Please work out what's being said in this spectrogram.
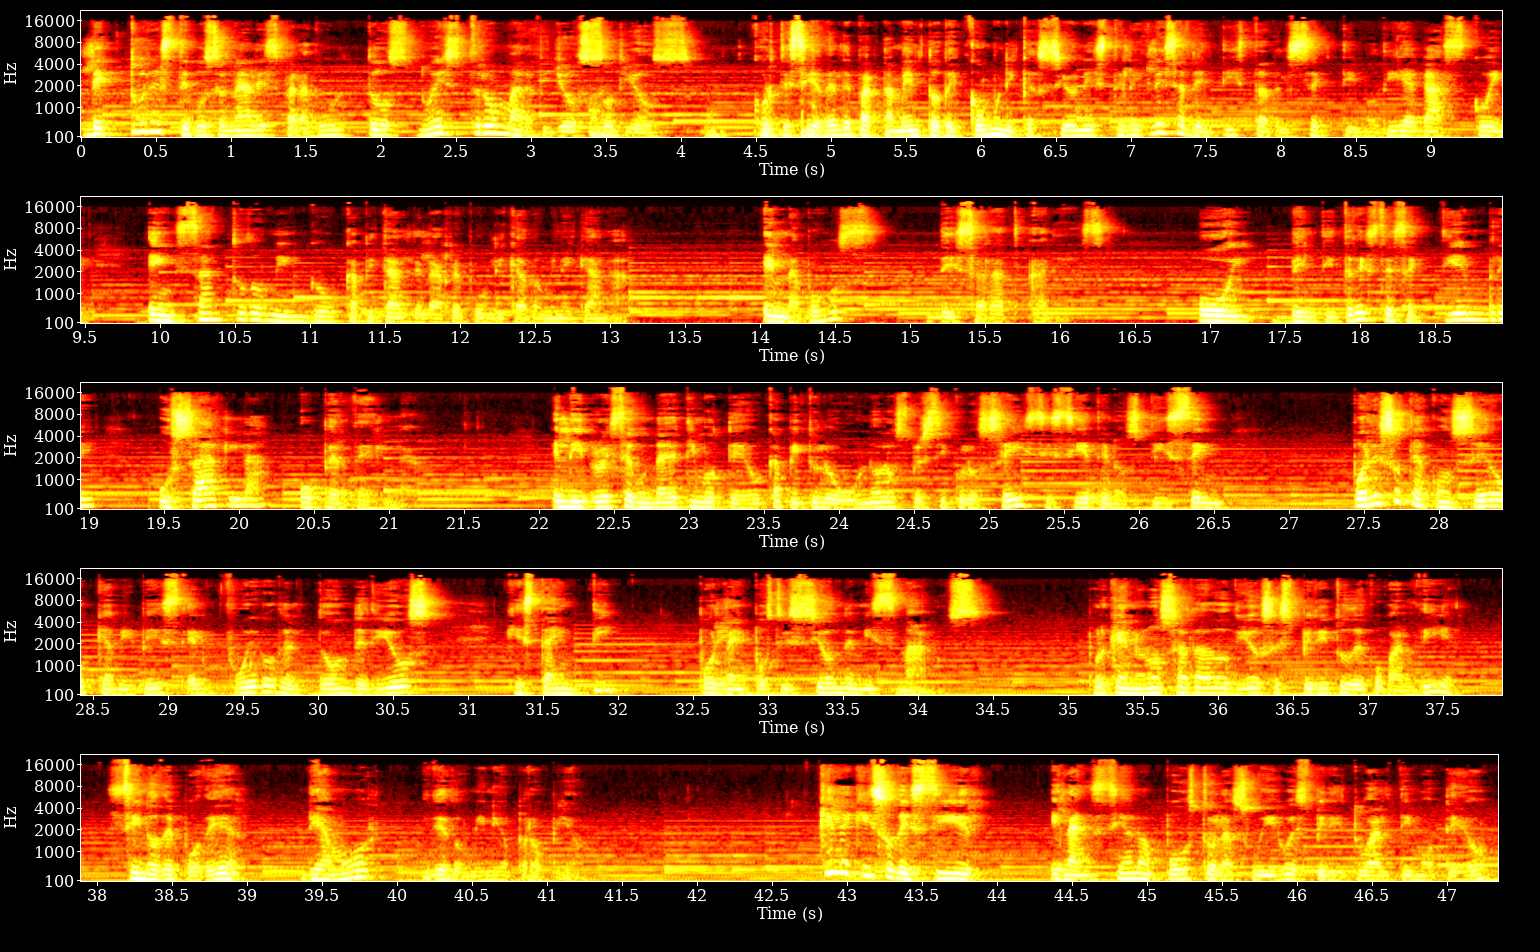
Lecturas devocionales para adultos, nuestro maravilloso Dios. Cortesía del Departamento de Comunicaciones de la Iglesia Dentista del Séptimo Día Gascue en Santo Domingo, capital de la República Dominicana. En la voz de Sarat Arias. Hoy, 23 de septiembre, usarla o perderla. El libro de Segunda de Timoteo, capítulo 1, los versículos 6 y 7 nos dicen, por eso te aconsejo que avives el fuego del don de Dios que está en ti por la imposición de mis manos. Porque no nos ha dado Dios espíritu de cobardía, sino de poder, de amor y de dominio propio. ¿Qué le quiso decir el anciano apóstol a su hijo espiritual Timoteo?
